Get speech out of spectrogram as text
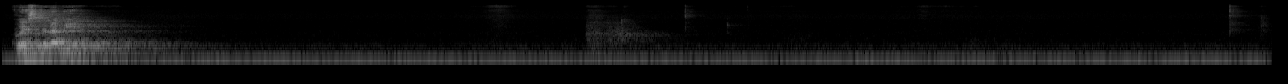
Questa è la via.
